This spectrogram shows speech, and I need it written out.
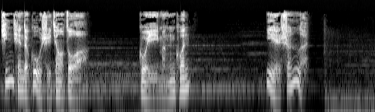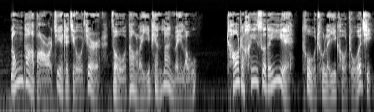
今天的故事叫做《鬼门关》。夜深了，龙大宝借着酒劲儿走到了一片烂尾楼，朝着黑色的夜吐出了一口浊气，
